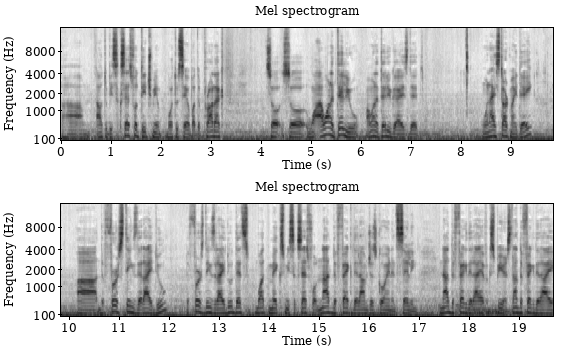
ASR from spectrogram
um, how to be successful, teach me what to say about the product so so i want to tell you i want to tell you guys that when i start my day uh, the first things that i do the first things that i do that's what makes me successful. Not the fact that i'm just going and selling. Not the fact that i have experience. Not the fact that i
